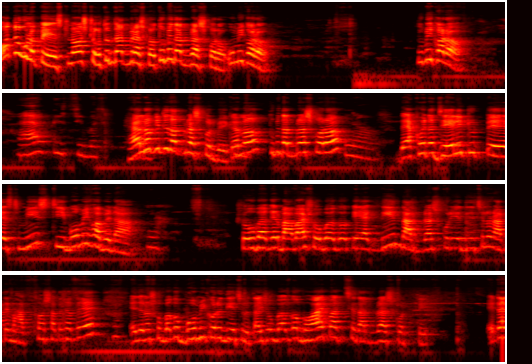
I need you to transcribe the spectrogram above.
কতগুলো পেস্ট নষ্ট তুমি দাঁত ব্রাশ করো তুমি দাঁত ব্রাশ করো উমি করো। তুমি করো। হ্যাঁ হ্যালো কিটি দাঁত ব্রাশ করবে কেন? তুমি দাঁত ব্রাশ করো? দেখো এটা জেলি টুথপেস্ট মিষ্টি বমি হবে না। না। সৌভাগ্যের বাবা সৌভাগ্যকে একদিন দাঁত ব্রাশ করিয়ে দিয়েছিল রাতে ভাত খাওয়ার সাথে সাথে এই জন্য সৌভাগ্য বমি করে দিয়েছিল তাই সৌভাগ্য ভয় পাচ্ছে দাঁত ব্রাশ করতে। এটা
